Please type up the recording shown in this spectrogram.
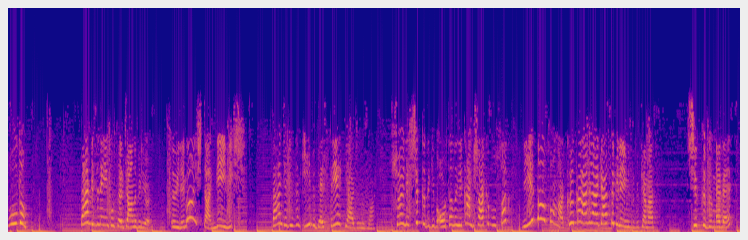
Buldum. Ben bizi neyin kurtaracağını biliyorum. Öyle mi Einstein? Neymiş? Bence bizim iyi bir besteye ihtiyacımız var. Şöyle şıkkıdı gibi ortalığı yıkan bir şarkı bulsak değil daha sonlar. Kır karamiler gelse bileğimizi bükemez. Şıkkıdı mı? Evet.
